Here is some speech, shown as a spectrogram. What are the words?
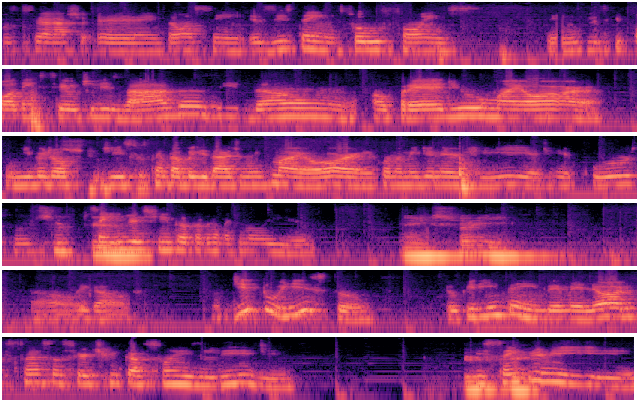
Você acha, é, então assim, existem soluções simples que podem ser utilizadas e dão ao prédio maior, o um nível de sustentabilidade muito maior, economia de energia, de recursos, sem investir em tanta tecnologia. É isso aí. Então, legal. Dito isto, eu queria entender melhor o que são essas certificações LEED e sempre me,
